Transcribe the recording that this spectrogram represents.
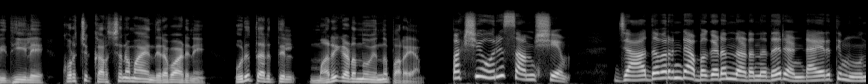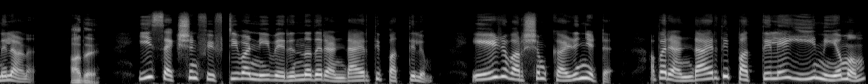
വിധിയിലെ കുറച്ച് കർശനമായ നിലപാടിനെ ഒരു തരത്തിൽ മറികടന്നു എന്ന് പറയാം. പക്ഷെ ഒരു സംശയം. ജാദവറിന്റെ അപകടം നടന്നത് രണ്ടായിരത്തി മൂന്നിലാണ് അതെ. ഈ സെക്ഷൻ ഫിഫ്റ്റി വൺ ഈ വരുന്നത് രണ്ടായിരത്തി പത്തിലും ഏഴ് വർഷം കഴിഞ്ഞിട്ട്. അപ്പൊ രണ്ടായിരത്തി പത്തിലെ ഈ നിയമം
